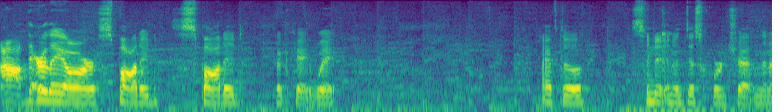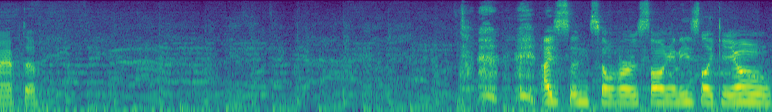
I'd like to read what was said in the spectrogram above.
Ah, there they are. Spotted. Spotted. Okay, wait. I have to send it in a Discord chat and then I have to... I send Silver a song and he's like, yo,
